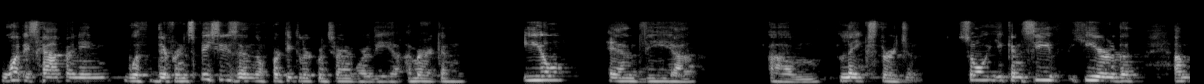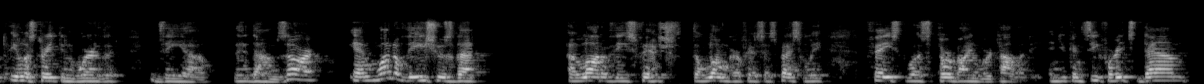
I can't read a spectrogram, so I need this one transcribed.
what is happening with different species and of particular concern were the uh, American eel and the uh, um, lake sturgeon. So you can see here that I'm illustrating where the, the, uh, the dams are. And one of the issues that a lot of these fish, the longer fish especially, faced was turbine mortality. And you can see for each dam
